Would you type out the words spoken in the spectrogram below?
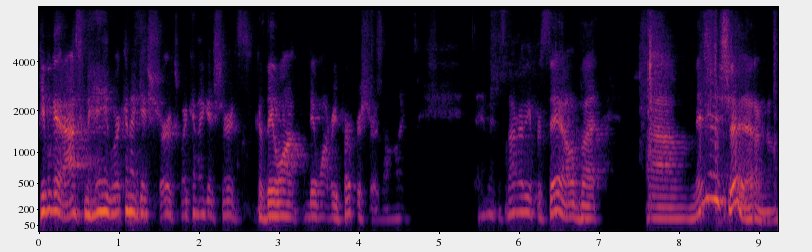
People get asking me, "Hey, where can I get shirts? Where can I get shirts?" Because they want they want repurposed shirts. I'm like, damn it, it's not really for sale, but um, maybe I should. I don't know.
